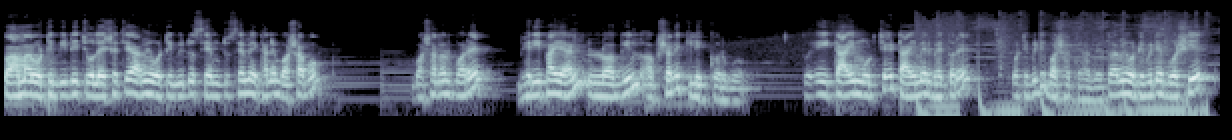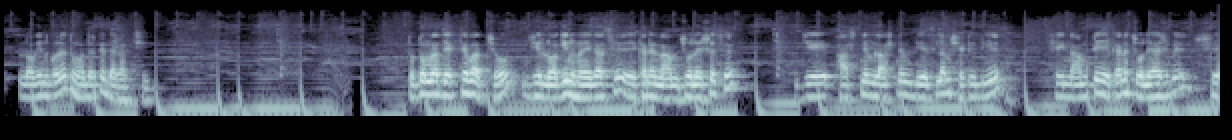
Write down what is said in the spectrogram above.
তো আমার ওটিপিটি চলে এসেছে, আমি ওটিপিটু সেম টু সেম এখানে বসাবো। বসানোর পরে ভেরিফাই অ্যান্ড লগ ইন অপশানে ক্লিক করব। তো এই টাইম উঠছে টাইমের ভেতরে ওটিপিটি বসাতে হবে। তো আমি ওটিপিটি বসিয়ে লগ ইন করে তোমাদেরকে দেখাচ্ছি। তো তোমরা দেখতে পাচ্ছ যে লগ হয়ে গেছে, এখানে নাম চলে এসেছে। যে ফার্স্ট নেম লাস্ট নেম দিয়েছিলাম সেটি দিয়ে সেই নামটি এখানে চলে আসবে। সে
